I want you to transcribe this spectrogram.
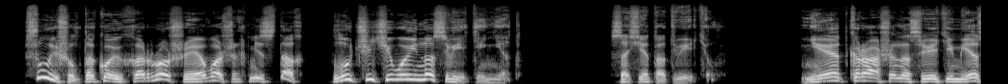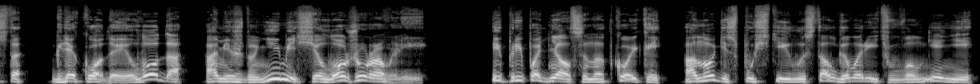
— слышал такое хорошее о ваших местах, лучше чего и на свете нет. Сосед ответил. Нет краше на свете места, где Кода и Лода, а между ними село Журавли. И приподнялся над койкой, а ноги спустил и стал говорить в волнении,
